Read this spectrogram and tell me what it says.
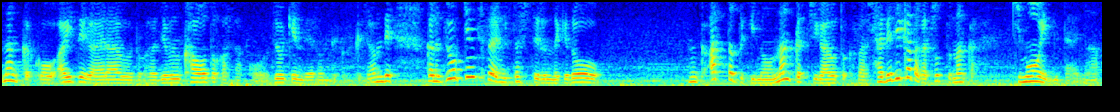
なんかこう相手が選ぶとかさ自分の顔とかさこう条件で選んでくるわけじゃん。でだから条件自体満たしてるんだけどなんか会った時のなんか違うとかさ喋り方がちょっとなんかキモいみたいな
